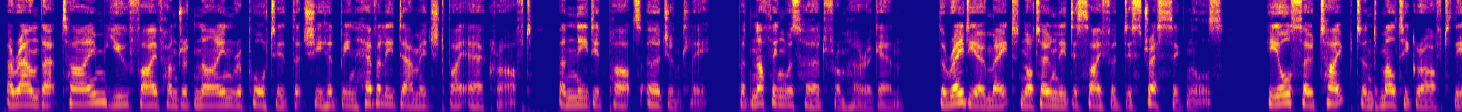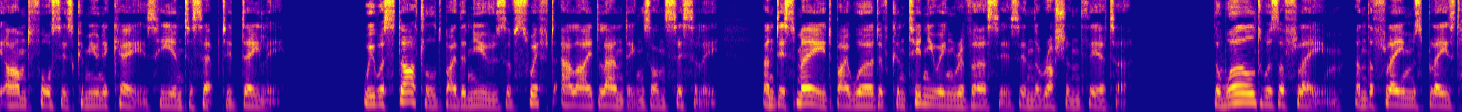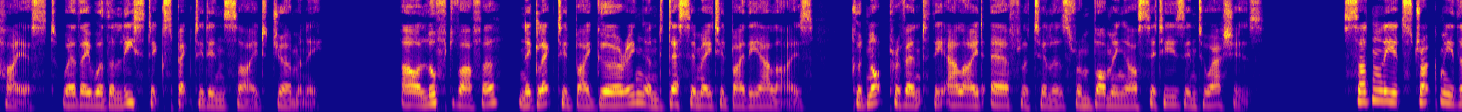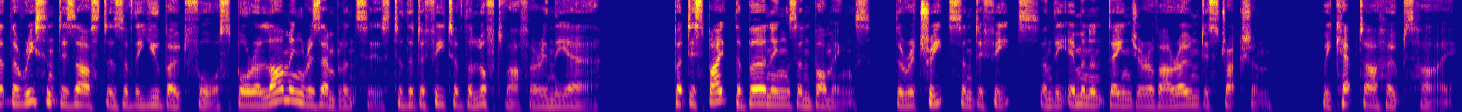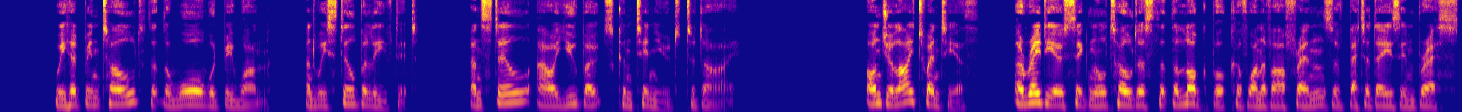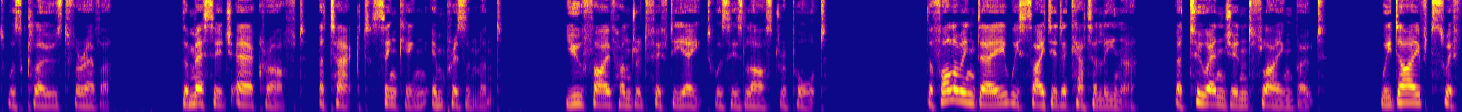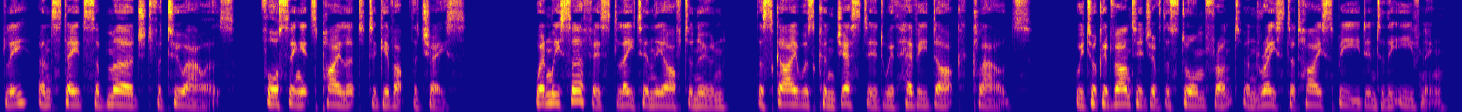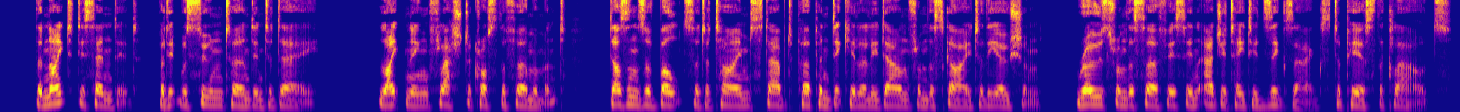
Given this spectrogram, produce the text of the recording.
Around that time, U 509 reported that she had been heavily damaged by aircraft and needed parts urgently, but nothing was heard from her again. The radio mate not only deciphered distress signals, he also typed and multigraphed the armed forces communiques he intercepted daily. We were startled by the news of swift Allied landings on Sicily and dismayed by word of continuing reverses in the Russian theatre. The world was aflame, and the flames blazed highest, where they were the least expected inside Germany. Our Luftwaffe, neglected by Goering and decimated by the Allies, could not prevent the Allied air flotillas from bombing our cities into ashes. Suddenly it struck me that the recent disasters of the U boat force bore alarming resemblances to the defeat of the Luftwaffe in the air. But despite the burnings and bombings, the retreats and defeats, and the imminent danger of our own destruction, we kept our hopes high. We had been told that the war would be won, and we still believed it. And still our U boats continued to die. On July 20th, a radio signal told us that the logbook of one of our friends of better days in Brest was closed forever. The message aircraft, attacked, sinking, imprisonment. U 558 was his last report. The following day, we sighted a Catalina, a two engined flying boat. We dived swiftly and stayed submerged for two hours, forcing its pilot to give up the chase. When we surfaced late in the afternoon, the sky was congested with heavy dark clouds. We took advantage of the storm front and raced at high speed into the evening. The night descended, but it was soon turned into day. Lightning flashed across the firmament. Dozens of bolts at a time stabbed perpendicularly down from the sky to the ocean, rose from the surface in agitated zigzags to pierce the clouds.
